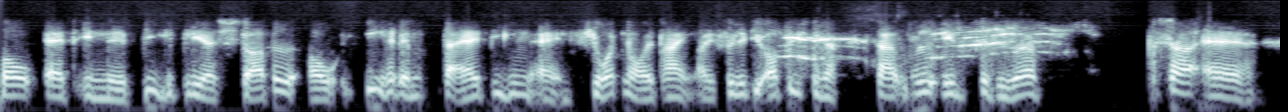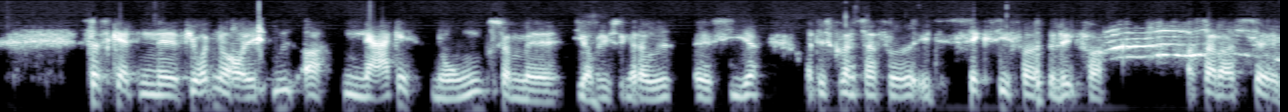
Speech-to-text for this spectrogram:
hvor at en øh, bil bliver stoppet, og en af dem, der er i bilen, er en 14-årig dreng, og ifølge de oplysninger, der er ude indtil videre, så øh, så skal den øh, 14-årige ud og nakke nogen, som øh, de oplysninger derude øh, siger. Og det skulle han så have fået et sexy for beløb for. Og så er der også, øh,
